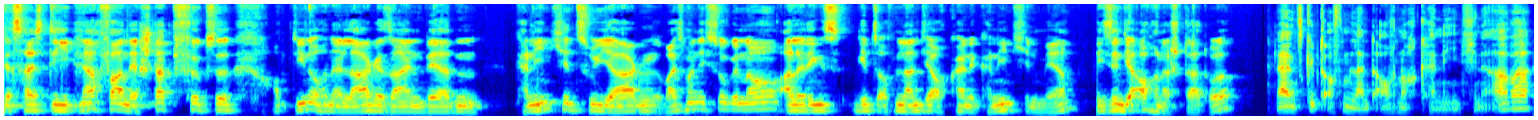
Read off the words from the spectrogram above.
Das heißt, die Nachfahren der Stadtfüchse, ob die noch in der Lage sein werden, Kaninchen zu jagen, weiß man nicht so genau. Allerdings gibt es auf dem Land ja auch keine Kaninchen mehr. Die sind ja auch in der Stadt, oder? Nein, es gibt auf dem Land auch noch Kaninchen. Aber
